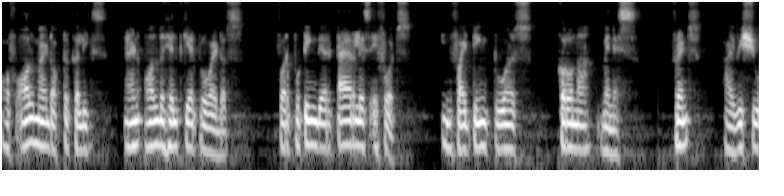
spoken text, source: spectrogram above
of all my doctor colleagues and all the healthcare providers for putting their tireless efforts in fighting towards corona menace. Friends, I wish you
